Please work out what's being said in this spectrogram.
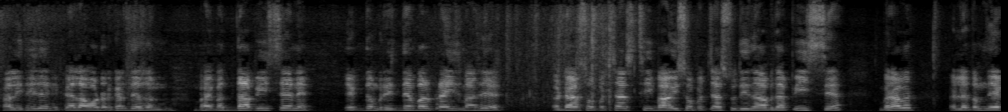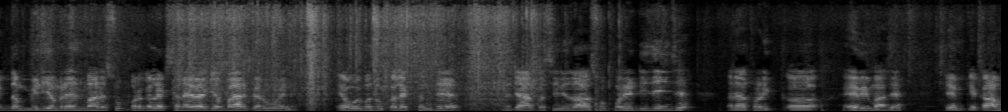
ખાલી થઈ જાય ને પહેલાં ઓર્ડર કરી દેજો ને. ભાઈ, બધા પીસ છે ને, એકદમ રિઝનેબલ પ્રાઇસમાં છે. અઢારસો પચાસથી બાવીસો પચાસ સુધીના બધા પીસ છે. બરાબર? એટલે તમને એકદમ મીડિયમ રેન્જમાં ને સુપર કલેક્શન આવ્યા કે બહાર કરવું હોય ને, એવું બધું કલેક્શન છે. ને ત્યાર પછી આ સુપર હિટ ડિઝાઇન છે. અને આ થોડીક હેવીમાં છે. કેમ કે કામ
